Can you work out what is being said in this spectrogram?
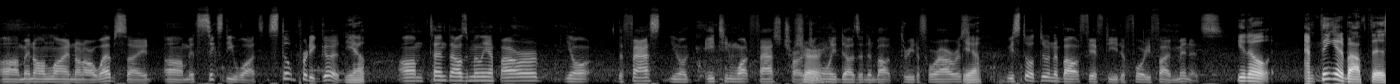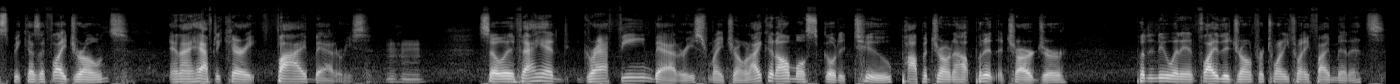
um, and online on our website. Um, it's 60 watts. It's still pretty good. Yep. Um, 10,000 milliamp hour. You know, the fast, you know, 18 watt fast charging Sure. only does it in about three to four hours. Yep. We still do in about 50 to 45 minutes. You know, I'm thinking about this because I fly drones and I have to carry five batteries. Mm-hmm. So if I had graphene batteries for my drone, I could almost go to two, pop a drone out, put it in the charger, put a new one in, fly the drone for 20, 25 minutes,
